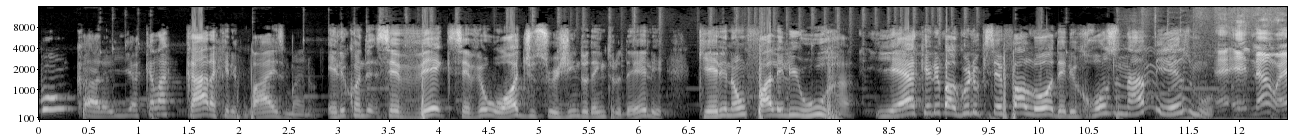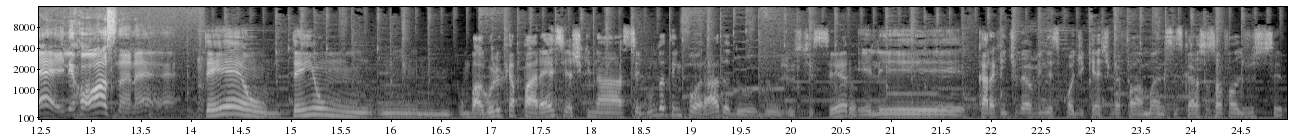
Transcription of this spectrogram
bom, cara. E aquela cara que ele faz, mano. Ele, quando você vê que você vê o ódio surgindo dentro dele, que ele não fala, ele urra. E é aquele bagulho que você falou, dele rosnar mesmo. É, ele- não, é, ele rosna, né? É. Tem um. Tem um, um, um bagulho que aparece, acho que na segunda temporada do, do Justiceiro. Ele. Cara, quem estiver ouvindo esse podcast vai falar, mano, esses caras só sabem falar de Justiceiro.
